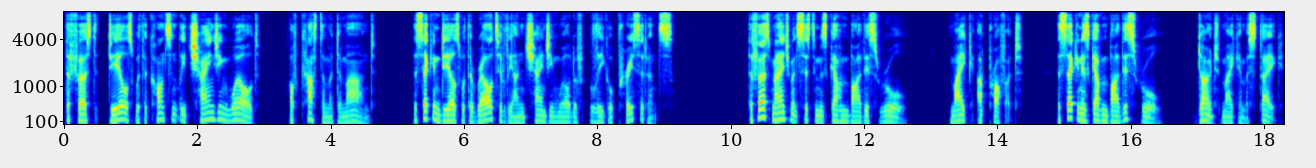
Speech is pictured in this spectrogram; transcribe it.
The first deals with the constantly changing world of customer demand. The second deals with the relatively unchanging world of legal precedents. The first management system is governed by this rule make a profit. The second is governed by this rule don't make a mistake.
